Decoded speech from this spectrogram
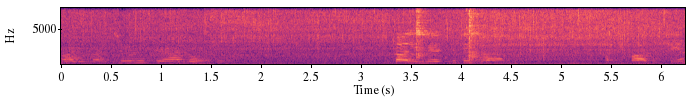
ਕਾਲੀ ਮਿਰਚ ਤੇ ਆ ਲੌਂਗ। ਕਾਲੀ ਮਿਰਚ ਤੇ ਲੌਂਗ ਅਸੀਂ ਪਾ ਦਿੱਤੇ ਆ।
